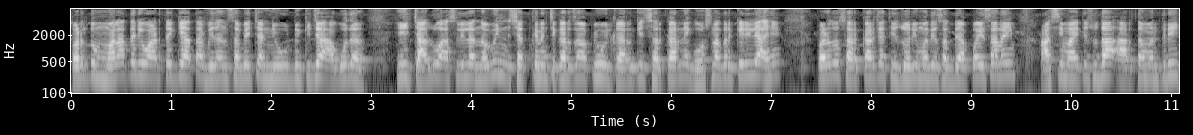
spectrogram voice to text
परंतु मला तरी वाटते की आता विधानसभेच्या निवडणुकीच्या अगोदर ही चालू असलेल्या नवीन शेतकऱ्यांची कर्जमाफी होईल कारण की सरकारने घोषणा तर केलेली आहे परंतु सरकारच्या तिजोरीमध्ये सध्या पैसा नाही. अशी माहिती सुद्धा अर्थमंत्री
